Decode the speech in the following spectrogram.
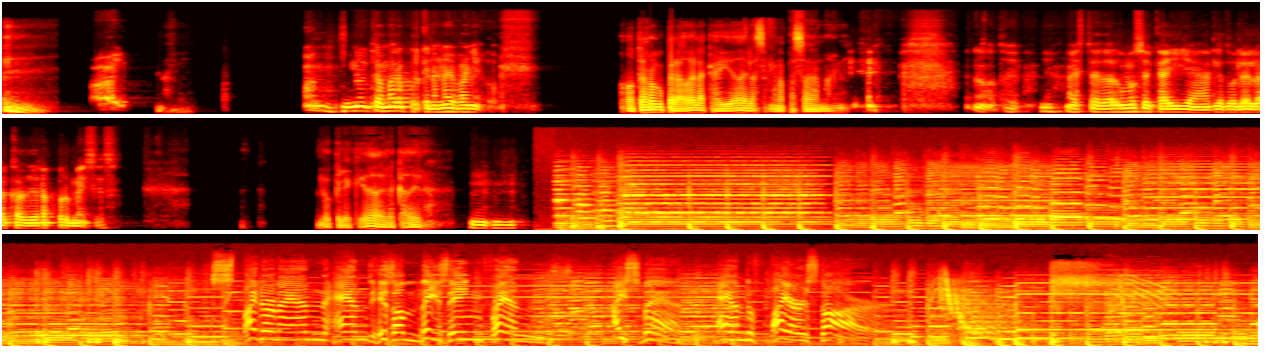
Ay. No hay cámara porque no me he bañado. ¿Cómo te has recuperado de la caída de la semana pasada, man? No, ya, a esta edad uno se cae y ya le duele la cadera por meses. Lo que le queda de la cadera. His amazing friends, Iceman and Firestar.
